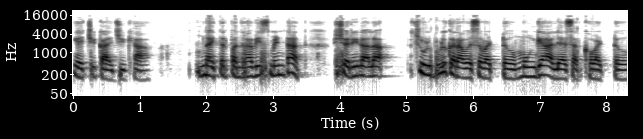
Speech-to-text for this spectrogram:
याची काळजी घ्या. नाहीतर पंधरा वीस मिनटात शरीराला चुळबुळ करावंसं वाटतं मुंग्या आल्यासारखं वाटतं.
